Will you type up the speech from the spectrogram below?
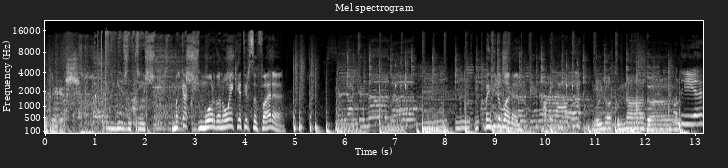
da 3. Manhãs da 3. Macacos mordam, não é que é terça-feira? Bem-vinda, Luana. Obrigada. Melhor que nada. Bom dia.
